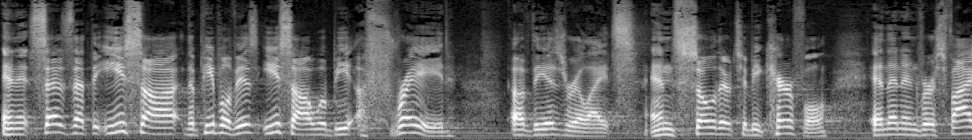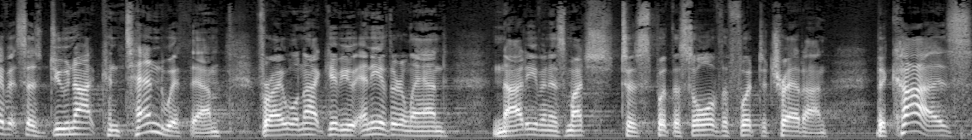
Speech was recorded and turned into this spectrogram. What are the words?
And it says that the Esau, the people of Esau will be afraid of the Israelites. And so they're to be careful. And then in verse 5 it says, Do not contend with them, for I will not give you any of their land, not even as much to put the sole of the foot to tread on, because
